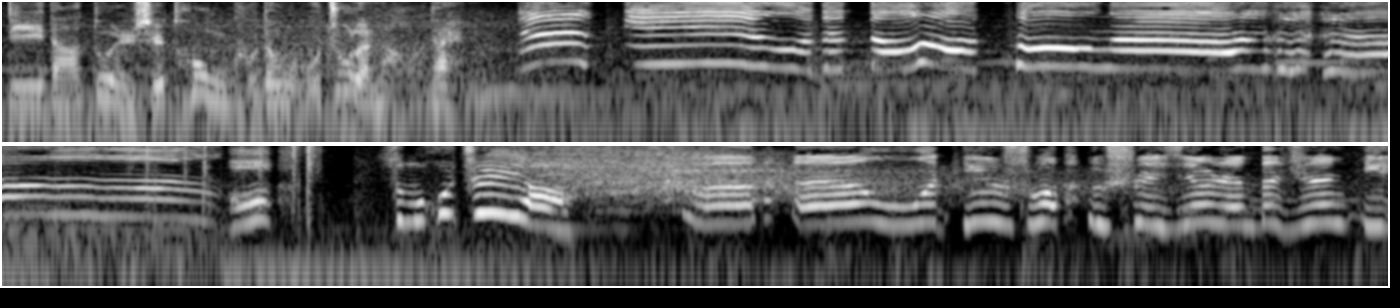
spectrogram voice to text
滴答顿时痛苦地捂住了脑袋。啊滴！我的头好痛啊！啊，怎么会这样？呃呃，我听说水星人的身体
